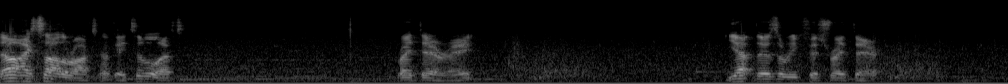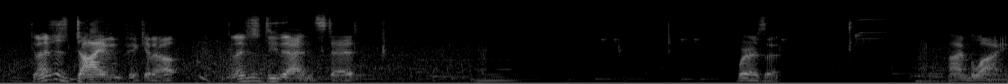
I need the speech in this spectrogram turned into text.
No, I saw the rocks. Okay, to the left. Right there, right? Yep, there's a reekfish right there. Can I just dive and pick it up? Can I just do that instead? Where is it? I'm blind.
